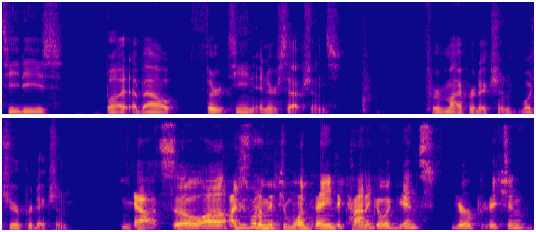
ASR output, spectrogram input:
TDs, but about thirteen interceptions for my prediction. What's your prediction? Yeah, so uh, I just want to mention one thing to kind of go against your prediction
